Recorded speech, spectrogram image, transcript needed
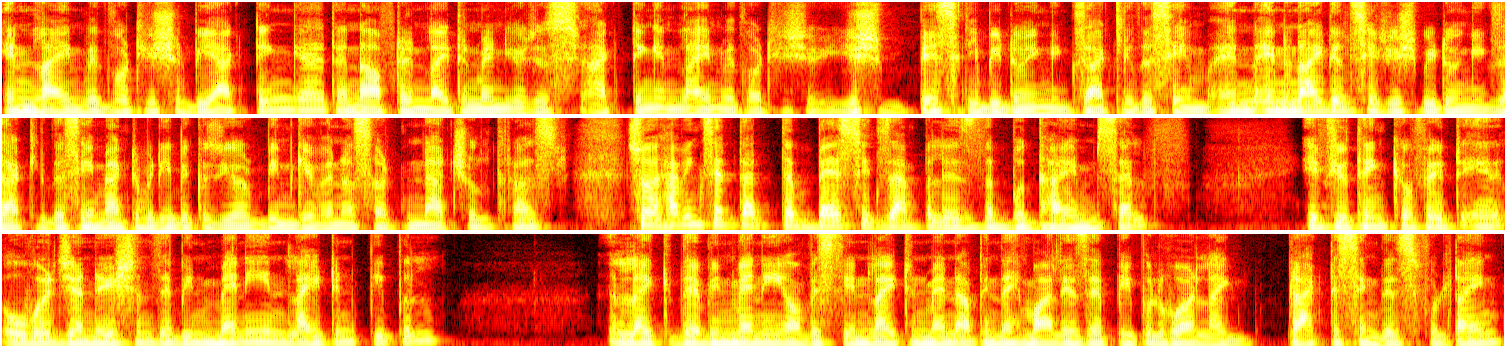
in line with what you should be acting at and after enlightenment you're just acting in line with what you should you should basically be doing exactly the same. In, in an ideal state you should be doing exactly the same activity because you've been given a certain natural thrust. So having said that the best example is the buddha himself. If you think of it in, over generations there have been many enlightened people. Like there have been many obviously enlightened men up in the himalayas. There are people who are like practicing this full time.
